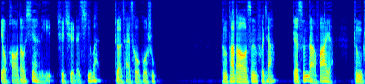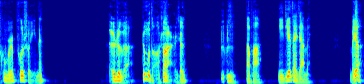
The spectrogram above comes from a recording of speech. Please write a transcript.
又跑到县里去取了七万，这才凑够数。等他到孙富家，这孙大发呀，正出门泼水呢。儿子哥，这么早上哪儿去了？大发，你爹在家没？没有，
